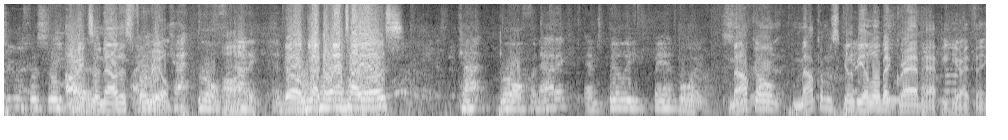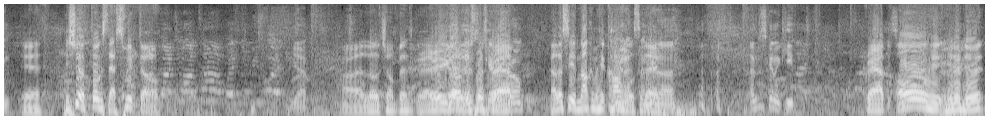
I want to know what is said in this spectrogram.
Two for Street All right, so now this I for need real. Cat Girl Fanatic. and Yo, we got no Philly anti-airs. Fanboy. Cat Girl Fanatic and Philly Fanboy. Malcolm Fighter. Malcolm's gonna be a little bit grab happy here, I think. Yeah. He should have focused that sweep though. Yep. All right, little jump in. There you Yeah, go. This first grab. carry Now let's see if Malcolm hit I'm combos gonna- today. I'm, gonna- I'm just gonna keep. Grab. Oh, he, he didn't do it.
